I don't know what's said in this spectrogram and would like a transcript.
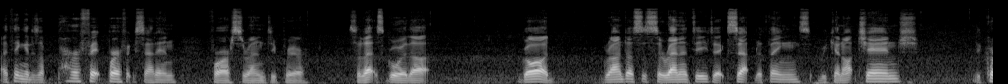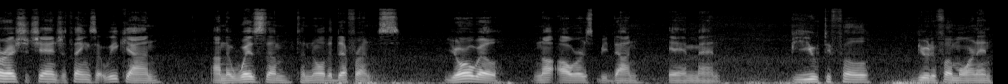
I think it is a perfect, perfect setting for our serenity prayer. So let's go with that. God, grant us the serenity to accept the things we cannot change, the courage to change the things that we can, and the wisdom to know the difference. Your will, not ours, be done. Amen beautiful, beautiful morning.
